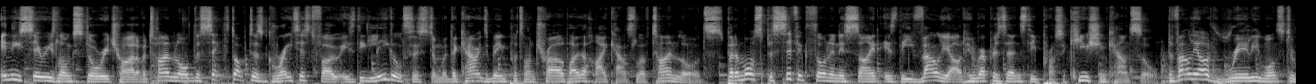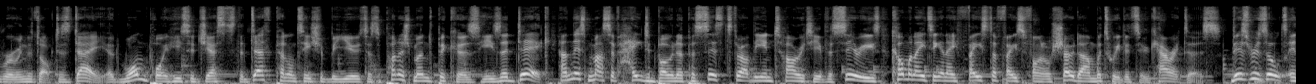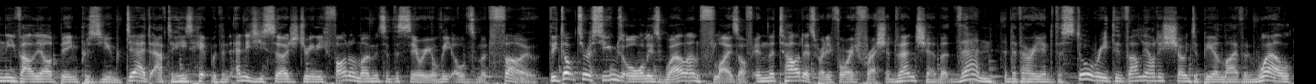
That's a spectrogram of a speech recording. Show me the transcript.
In the series long story Trial of a Time Lord, the Sixth Doctor's greatest foe is the legal system, with the character being put on trial by the High Council of Time Lords. But a more specific thorn in his side is the Valeyard, who represents the Prosecution Council. The Valeyard really wants to ruin the Doctor's day. At one point, he suggests the death penalty should be used as a punishment because he's a dick, and this massive hate boner persists throughout the entirety of the series, culminating in a face to face final showdown between the two characters. This results in the Valeyard being presumed dead dead after he's hit with an energy surge during the final moments of the serial The Ultimate Foe. The Doctor assumes all is well and flies off in the TARDIS ready for a fresh adventure, but then, at the very end of the story, the Valeyard is shown to be alive and well,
